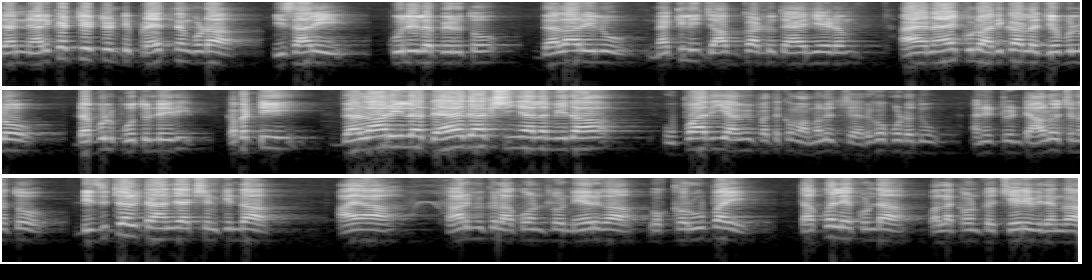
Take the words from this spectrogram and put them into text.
దాన్ని అరికట్టేటువంటి ప్రయత్నం కూడా ఈసారి కూలీల పేరుతో దళారీలు నకిలీ జాబ్ కార్డులు తయారు చేయడం ఆయా నాయకులు అధికారుల జేబుల్లో డబ్బులు పోతుండేది. కాబట్టి దళారీల దయాదాక్షిణ్యాల మీద ఉపాధి హామీ పథకం అమలు జరగకూడదు అనేటువంటి ఆలోచనతో డిజిటల్ ట్రాన్సాక్షన్ కింద ఆయా కార్మికుల అకౌంట్లో నేరుగా ఒక్క రూపాయి తక్కువ లేకుండా వాళ్ళ అకౌంట్లో చేరే విధంగా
